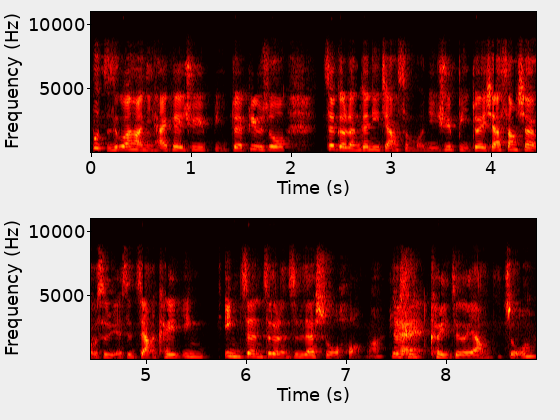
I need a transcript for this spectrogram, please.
不只是观察，你还可以去比对，譬如说这个人跟你讲什么，你去比对一下上下游是不是也是这样，可以印印证这个人是不是在说谎嘛？就是可以这个样子做。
